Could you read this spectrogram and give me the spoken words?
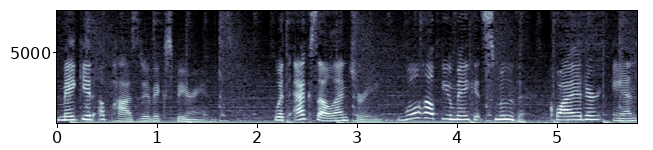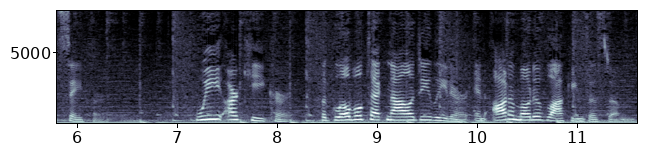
Make it a positive experience. With XL Entry, we'll help you make it smoother, quieter, and safer. We are Kiekert, the global technology leader in automotive locking systems,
